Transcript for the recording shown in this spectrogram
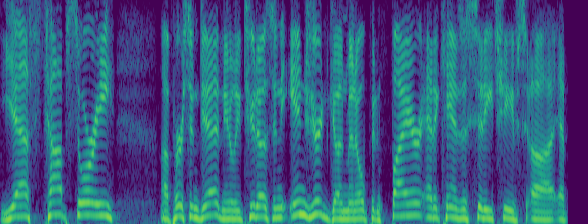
yes. Top story. A person dead, nearly two dozen injured. Gunmen opened fire at a Kansas City Chiefs uh, at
